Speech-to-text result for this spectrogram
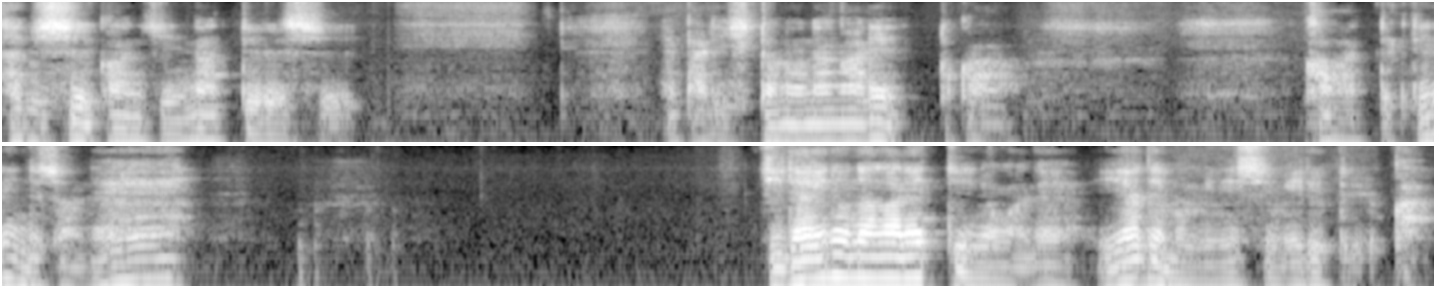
寂しい感じになってるし、やっぱり人の流れとか変わってきてるんでしょうね。時代の流れっていうのがね、嫌でも身に染みるというか、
